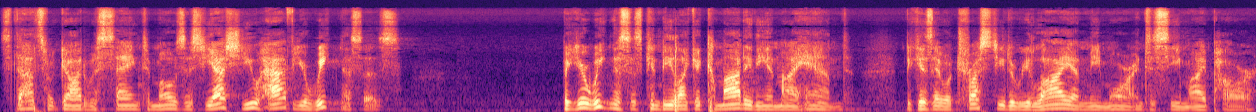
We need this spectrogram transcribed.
So that's what God was saying to Moses. Yes, you have your weaknesses, but your weaknesses can be like a commodity in my hand because they will trust you to rely on me more and to see my power.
